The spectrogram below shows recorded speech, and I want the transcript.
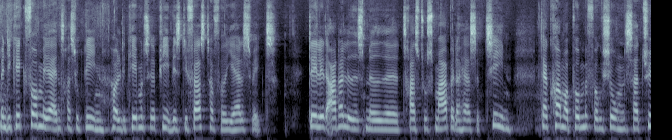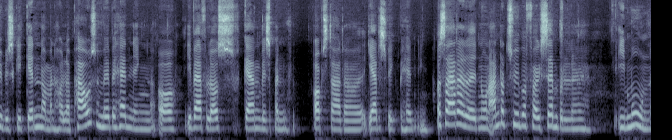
men de kan ikke få mere antracyklin holdt kemoterapi, hvis de først har fået hjertesvigt. Det er lidt anderledes med øh, trastuzumab eller herceptin. Der kommer pumpefunktionen så typisk igen, når man holder pause med behandlingen, og i hvert fald også gerne, hvis man opstarter hjertesvigtbehandling. Og så er der øh, nogle andre typer, for eksempel øh, immun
